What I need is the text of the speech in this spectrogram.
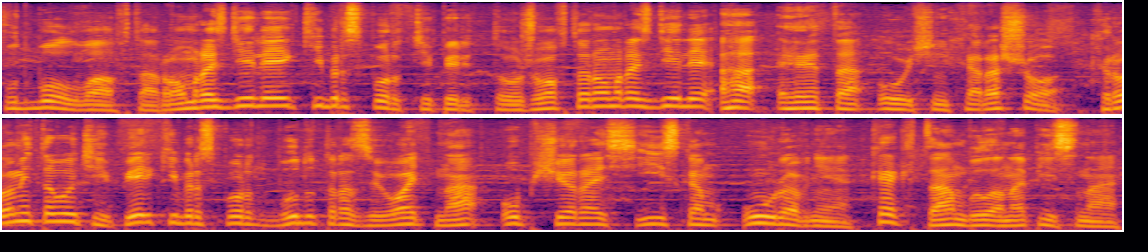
Футбол во втором разделе, киберспорт теперь тоже во втором разделе, а это очень хорошо. Кроме того, теперь киберспорт будут развивать на общероссийском уровне, как там было написано.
